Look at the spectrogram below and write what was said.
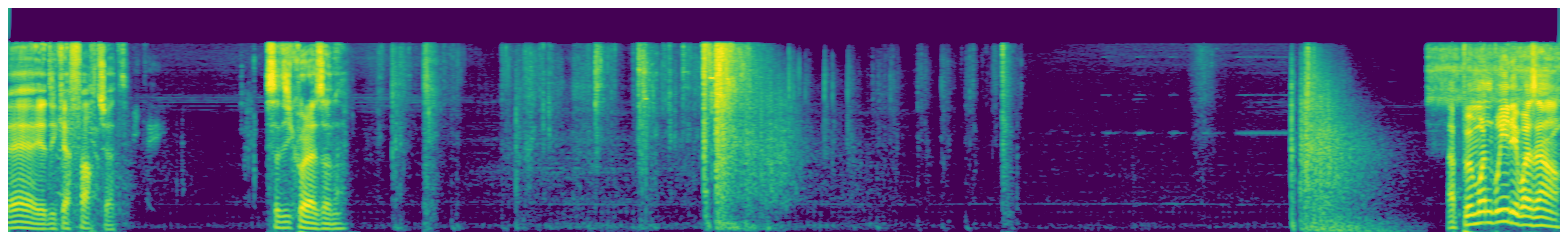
Eh, il y a des cafards, chat. Ça dit quoi la zone? Un peu moins de bruit les voisins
